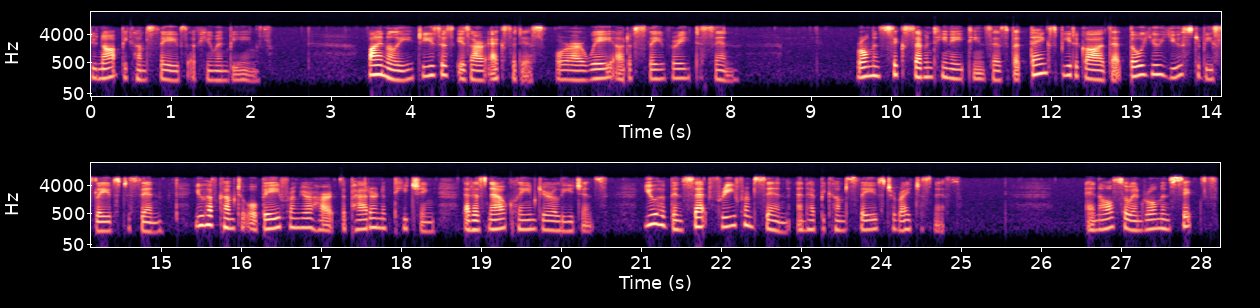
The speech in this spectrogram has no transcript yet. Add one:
Do not become slaves of human beings." Finally, Jesus is our exodus, or our way out of slavery to sin. Romans 6 17 18 says, But thanks be to God that though you used to be slaves to sin, you have come to obey from your heart the pattern of teaching that has now claimed your allegiance. You have been set free from sin and have become slaves to righteousness. And also in Romans 6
